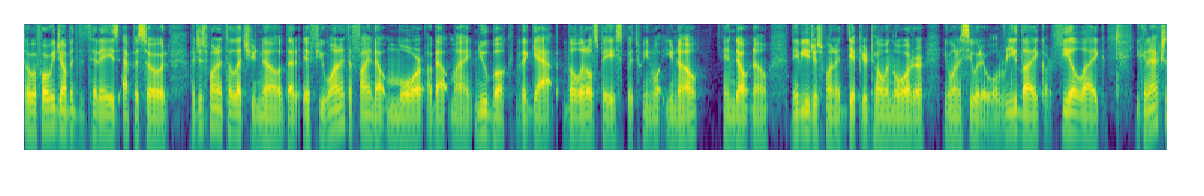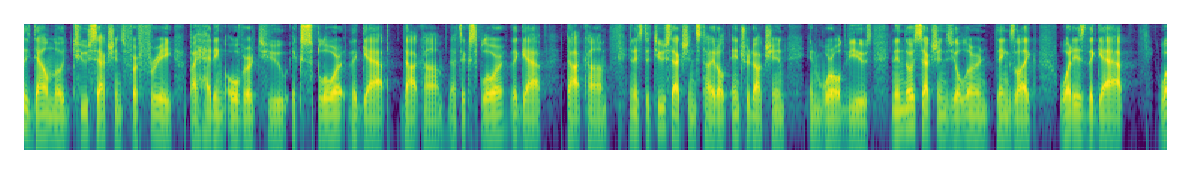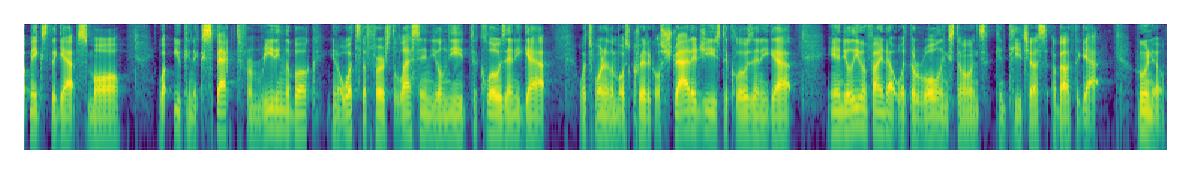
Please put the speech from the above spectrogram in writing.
So, before we jump into today's episode, I just wanted to let you know that if you wanted to find out more about my new book, The Gap The Little Space Between What You Know and Don't Know, maybe you just want to dip your toe in the water, you want to see what it will read like or feel like, you can actually download two sections for free by heading over to explorethegap.com. That's explorethegap.com and it's the two sections titled Introduction and Worldviews. And in those sections, you'll learn things like what is the gap, what makes the gap small, what you can expect from reading the book, you know, what's the first lesson you'll need to close any gap, what's one of the most critical strategies to close any gap, and you'll even find out what the Rolling Stones can teach us about the gap. Who knew?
